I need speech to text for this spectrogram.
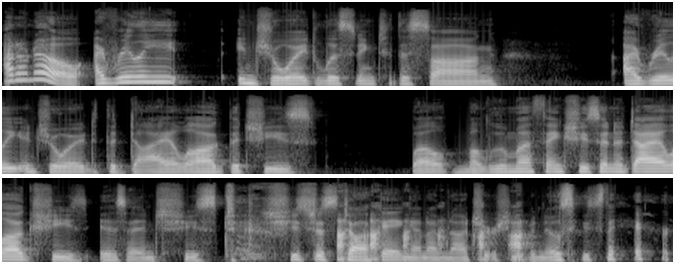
I don't know. I really enjoyed listening to the song. I really enjoyed the dialogue that she's well, Maluma thinks she's in a dialogue. She isn't. She's she's just talking and I'm not sure she even knows he's there.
